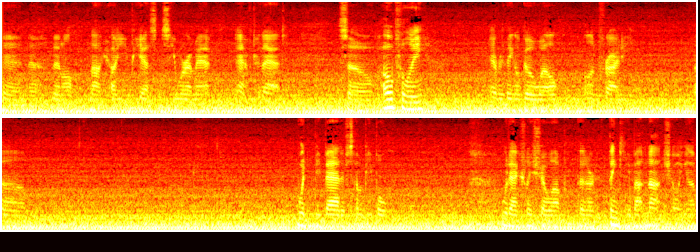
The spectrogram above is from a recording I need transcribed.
and uh, then I'll knock out UPS and see where I'm at after that. So hopefully everything will go well on Friday. Um, wouldn't be bad if some people would actually show up that are thinking about not showing up.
